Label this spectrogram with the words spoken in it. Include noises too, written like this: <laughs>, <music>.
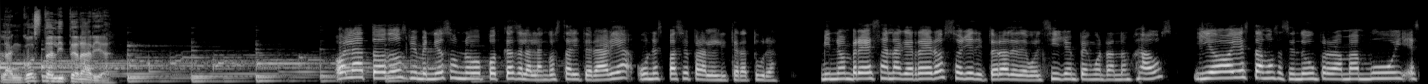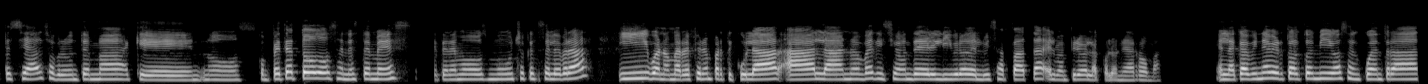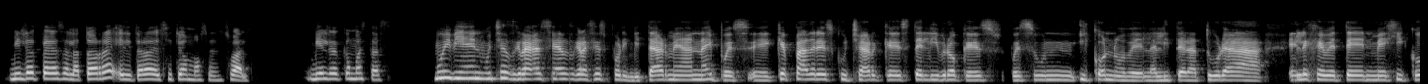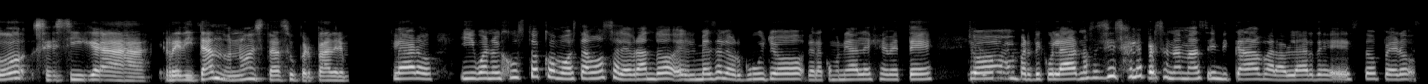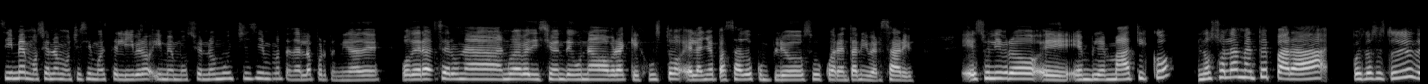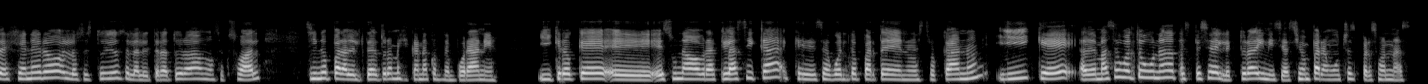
Langosta Literaria. Hola a todos, bienvenidos a un nuevo podcast de La Langosta Literaria, un espacio para la literatura. Mi nombre es Ana Guerrero, soy editora de De Bolsillo en Penguin Random House y hoy estamos haciendo un programa muy especial sobre un tema que nos compete a todos en este mes, que tenemos mucho que celebrar. Y bueno, me refiero en particular a la nueva edición del libro de Luis Zapata, El vampiro de la colonia Roma. En la cabina virtual conmigo se encuentra Mildred Pérez de la Torre, editora del sitio Homosensual. Mildred, ¿cómo estás? Muy bien, muchas gracias. Gracias por invitarme, Ana. Y pues eh, qué padre escuchar que este libro, que es pues un icono de la literatura LGBT en México, se siga reeditando, ¿no? Está súper padre. Claro, y bueno, y justo como estamos celebrando el mes del orgullo de la comunidad LGBT, yo en particular, no sé si soy la persona más indicada para hablar de esto, pero sí me emociona muchísimo este libro y me emocionó muchísimo tener la oportunidad de poder hacer una nueva edición de una obra que justo el año pasado cumplió su 40 aniversario. Es un libro eh, emblemático, no solamente para pues, los estudios de género, los estudios de la literatura homosexual, sino para la literatura mexicana contemporánea y creo que eh, es una obra clásica que se ha vuelto parte de nuestro canon y que además se ha vuelto una especie de lectura de iniciación para muchas personas.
